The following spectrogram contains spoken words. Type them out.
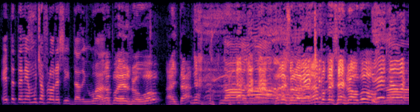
Este tenía muchas florecitas dibujadas. Bueno, pues él robó, ahí está. No, no. Por eso lo agarraron, porque se robó. No,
